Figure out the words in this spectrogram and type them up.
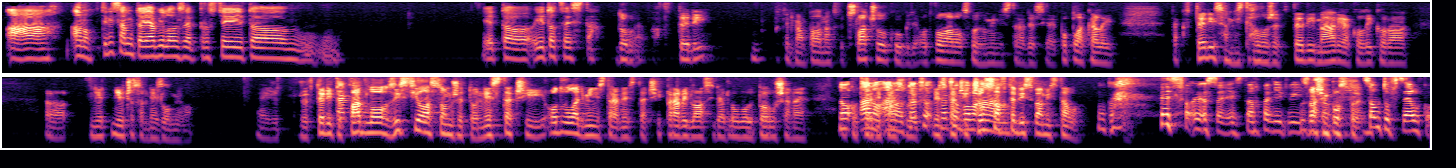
A áno, vtedy sa mi to javilo, že proste je to, je to, je to cesta. Dobre, a vtedy keď mám Pál Matovič tlačovku, kde odvolával svojho ministra, kde si aj poplakali, tak vtedy sa mi zdalo, že vtedy Mária Kolíková, uh, nie, niečo sa v nej zlomilo. Hej, že, že vtedy to tak. padlo, zistila som, že to nestačí, odvolať ministra nestačí, pravidlá si dať, boli porušené. No áno, áno, to čo, to, čo, bolo, čo sa vtedy s vami stalo? No, to, so sa nestalo nič S vašim postojom. Som tu v celku.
